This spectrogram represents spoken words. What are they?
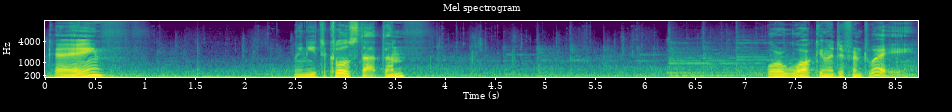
Okay. We need to close that then. Or walk in a different way.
